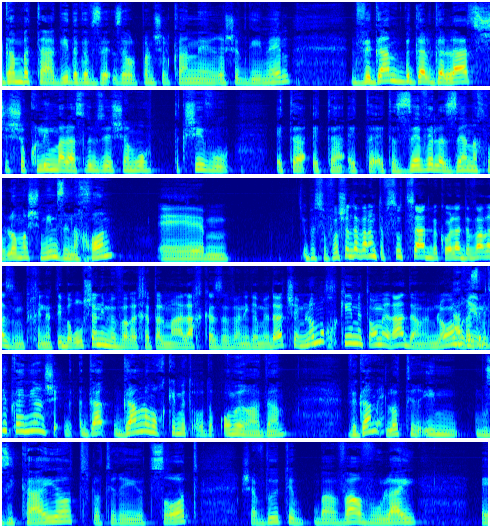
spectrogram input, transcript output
גם בתאגיד, אגב, זה, זה אולפן של כאן אה, רשת ג', וגם בגלגלצ, ששוקלים מה לעשות עם זה, שאמרו, תקשיבו, את, ה, את, ה, את, ה, את הזבל הזה אנחנו לא משמיעים, זה נכון? בסופו של דבר הם תפסו צעד בכל הדבר הזה. מבחינתי, ברור שאני מברכת על מהלך כזה, ואני גם יודעת שהם לא מוחקים את עומר אדם, הם לא אומרים... אבל זה בדיוק העניין, שגם לא מוחקים את עומר אדם, וגם לא תראי מוזיקאיות, לא תראי יוצרות, שעבדו איתי בעבר ואולי אה,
